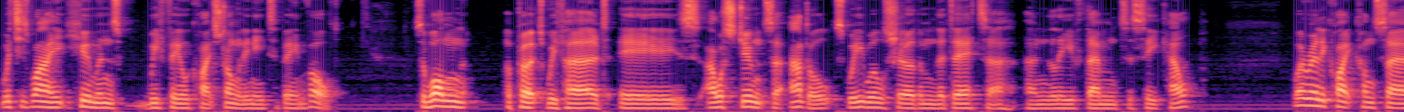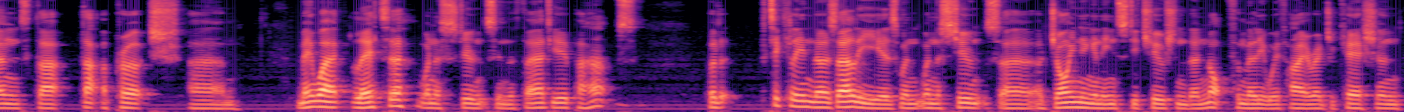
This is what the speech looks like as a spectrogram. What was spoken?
which is why humans, we feel quite strongly need to be involved. So one approach we've heard is our students are adults, we will show them the data and leave them to seek help. We're really quite concerned that that approach um, may work later when a student's in the third year perhaps, but particularly in those early years when, when the students are joining an institution, they're not familiar with higher education,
